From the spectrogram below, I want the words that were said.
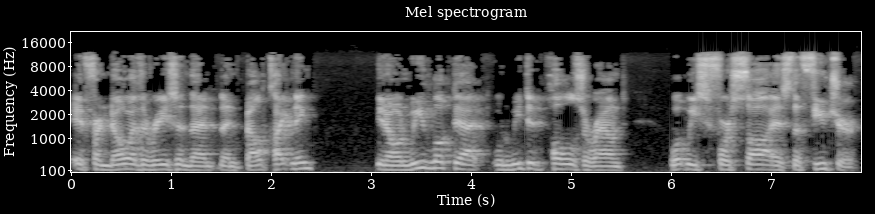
if for no other reason than, than belt tightening. You know, when we looked at when we did polls around what we foresaw as the future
